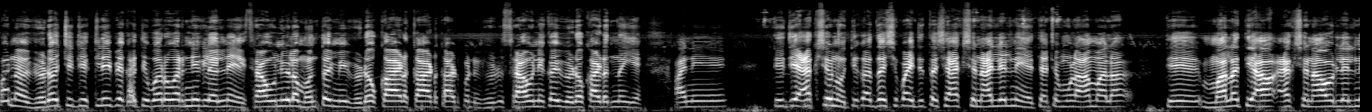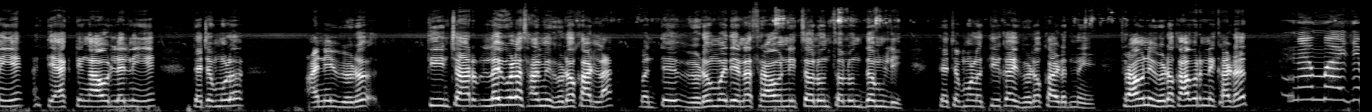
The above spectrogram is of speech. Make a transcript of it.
पण व्हिडिओची जी क्लिप आहे का ती बरोबर निघलेली नाही. श्रावणीला म्हणतोय मी व्हिडिओ काढ काढ काढ. पण व्हिडिओ श्रावणी काही व्हिडिओ काढत नाही आहे आणि ती जी ॲक्शन होती का जशी पाहिजे तशी ॲक्शन आलेली नाही आहे त्याच्यामुळं आम्हाला ते मला ती आ ॲक्शन आवडलेली नाही आहे आणि ती ॲक्टिंग आवडलेली नाही आहे त्याच्यामुळं आणि व्हिडिओ तीन चार लय वेळाच आम्ही व्हिडिओ काढला. पण ते व्हिडिओमध्ये ना श्रावणी चलून चलून दमली. त्याच्यामुळं ती काही व्हिडिओ काढत नाही श्रावणी व्हिडिओ कावर नाही काढत? माझे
